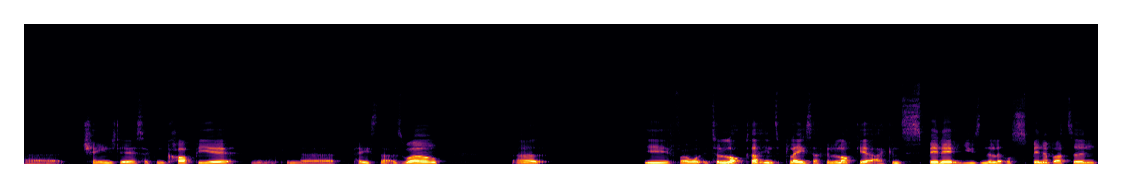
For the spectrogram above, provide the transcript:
uh, change this, I can copy it and I can uh, paste that as well. Uh, if I wanted to lock that into place, I can lock it. I can spin it using the little spinner button.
